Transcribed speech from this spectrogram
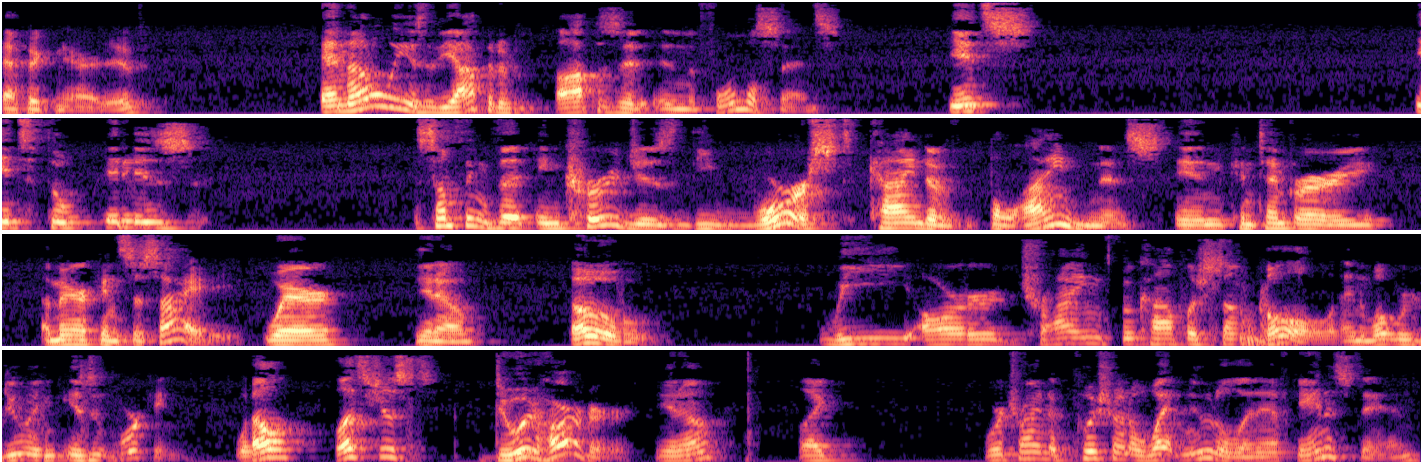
epic narrative. And not only is it the opposite, in the formal sense, it's it's the it is something that encourages the worst kind of blindness in contemporary American society, where you know, oh, we are trying to accomplish some goal, and what we're doing isn't working. Well, let's just do it harder. You know, like we're trying to push on a wet noodle in Afghanistan.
